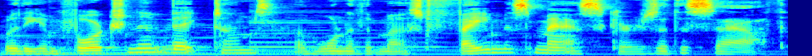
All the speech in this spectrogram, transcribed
were the unfortunate victims of one of the most famous massacres of the South.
